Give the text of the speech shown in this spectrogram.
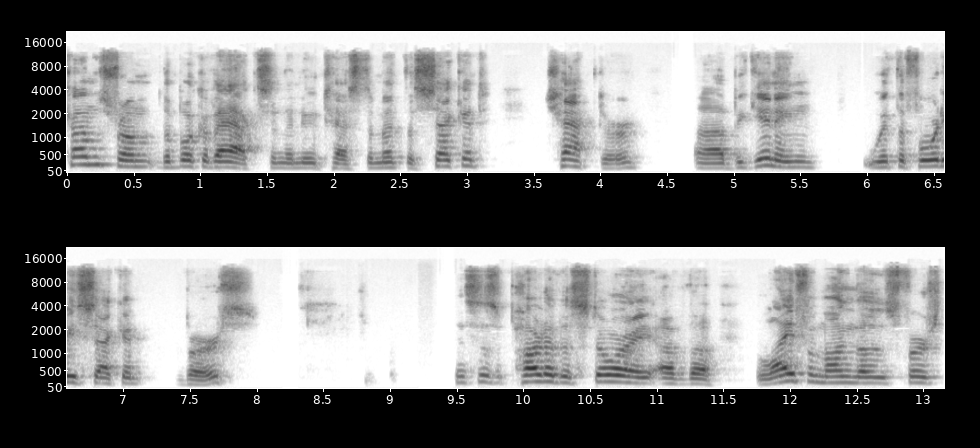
comes from the book of Acts in the New Testament, the second chapter, uh, beginning with the 42nd verse. This is part of the story of the life among those first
